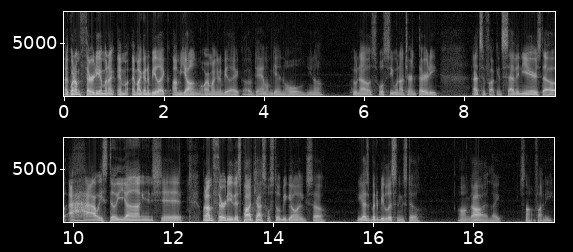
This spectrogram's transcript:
Like, when I'm 30, I'm gonna, am, am I going to be like, I'm young? Or am I going to be like, oh, damn, I'm getting old, you know? Who knows? We'll see when I turn 30. That's in fucking seven years, though. Ah, we still young and shit. When I'm 30, this podcast will still be going, so you guys better be listening still. On God, like it's not funny.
